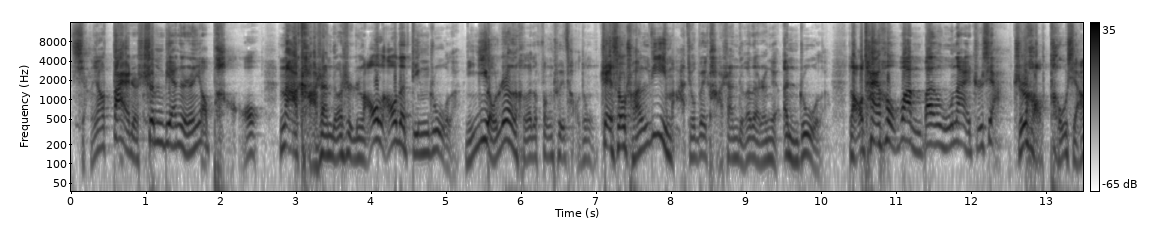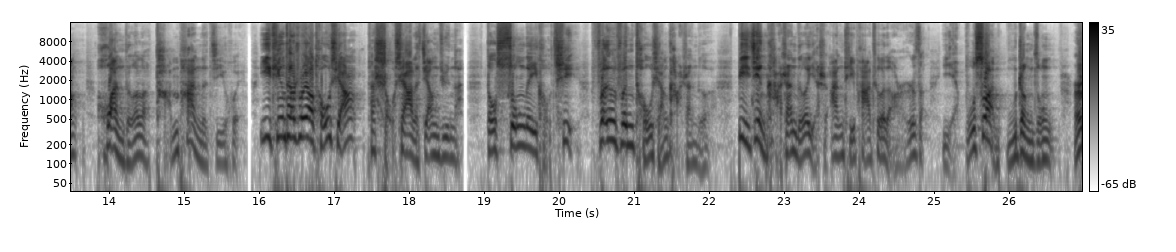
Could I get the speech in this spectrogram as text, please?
想要带着身边的人要跑，那卡山德是牢牢地盯住了。你一有任何的风吹草动，这艘船立马就被卡山德的人给摁住了。老太后万般无奈之下，只好投降，换得了谈判的机会。一听他说要投降，他手下的将军呢都松了一口气，纷纷投降卡山德。毕竟卡山德也是安提帕特的儿子，也不算不正宗。而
